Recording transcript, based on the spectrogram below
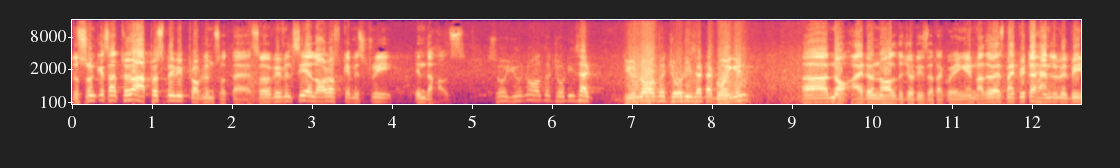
दूसरों के साथ थोड़ा आपस में भी प्रॉब्लम्स होता है so we will see a lot of chemistry in the house so you know all the जोडीज are you know all the जोडीज that are going in Uh, no, I don't know all the jodis that are going in. Otherwise, my Twitter handle will be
